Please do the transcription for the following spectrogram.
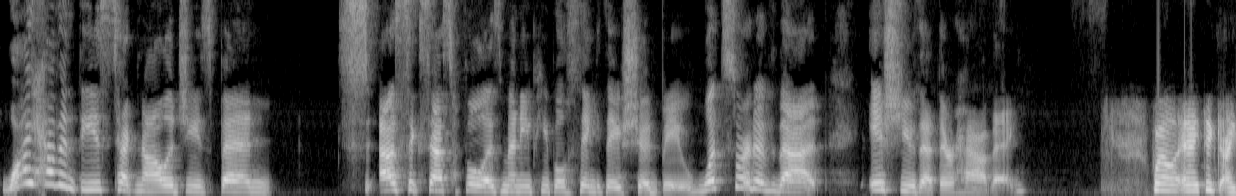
why haven't these technologies been as successful as many people think they should be? What's sort of that issue that they're having? Well, and I think I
